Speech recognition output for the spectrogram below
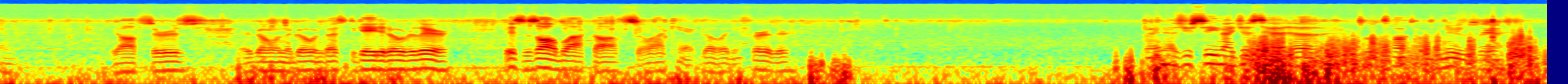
And the officers, they're going to go investigate it over there. This is all blocked off, so I can't go any further. And as you've seen, I just had a little talk on the news there.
